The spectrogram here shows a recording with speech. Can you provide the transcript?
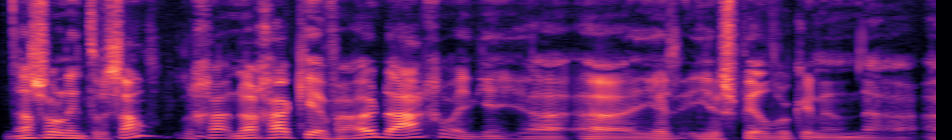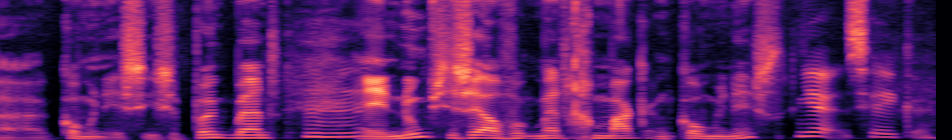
Dat is wel interessant. Dan ga, dan ga ik je even uitdagen. Want je, eh, je, je speelt ook in een eh, eh, communistische punkband. Mhm. En je noemt jezelf ook met gemak een communist. Ja, zeker.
